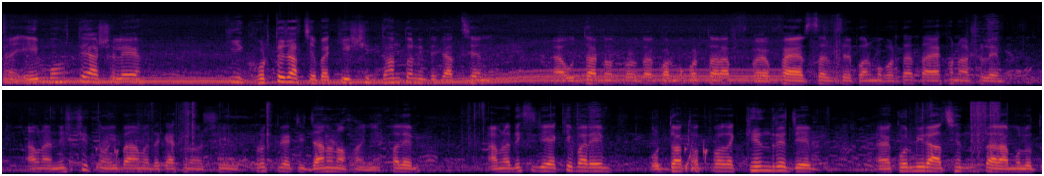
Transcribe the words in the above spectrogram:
হ্যাঁ, এই মুহূর্তে আসলে কি ঘটতে যাচ্ছে বা কি সিদ্ধান্ত নিতে যাচ্ছেন উদ্ধার তৎপরতার কর্মকর্তারা ফায়ার সার্ভিসের কর্মকর্তা, তা এখনও আসলে আমরা নিশ্চিত নই বা আমাদেরকে এখনও সেই প্রক্রিয়াটি জানানো হয়নি। ফলে আমরা দেখছি যে একেবারে উদ্ধার তৎপরতা কেন্দ্রে যে কর্মীরা আছেন, তারা মূলত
